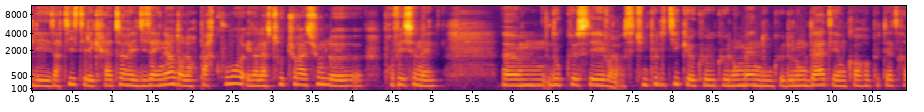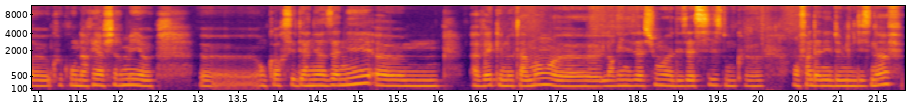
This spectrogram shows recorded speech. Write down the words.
les artistes et les créateurs et les designers dans leur parcours et dans la structuration de le professionnel. Euh, donc c'est voilà, c'est une politique que, que l'on mène donc de longue date et encore peut-être que qu'on a réaffirmé euh, encore ces dernières années, euh, avec notamment euh, l'organisation des assises donc en fin d'année 2019.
